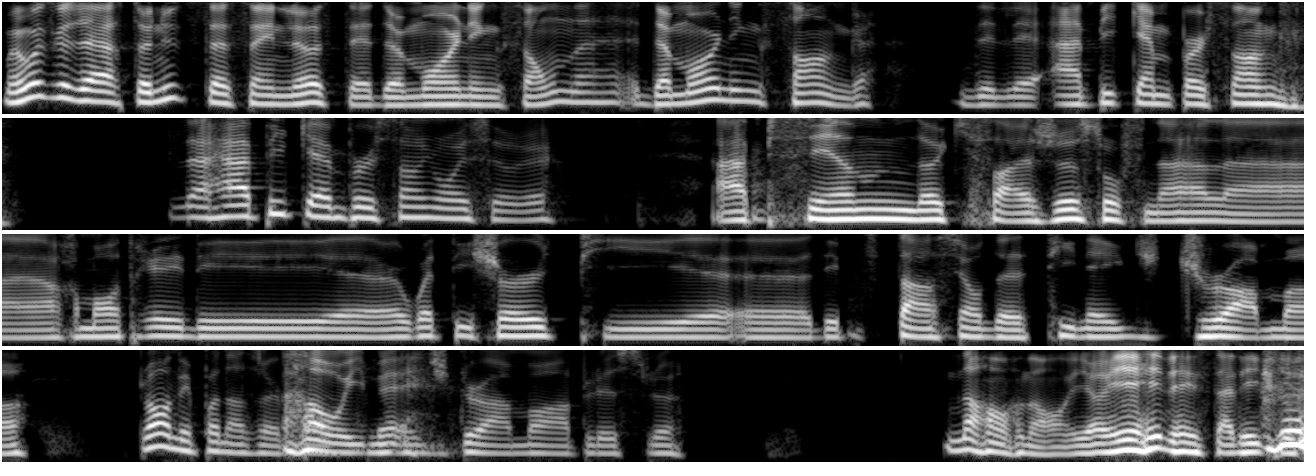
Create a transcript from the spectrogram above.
Mais moi, ce que j'ai retenu de cette scène-là, c'était The Morning Song. là. The Morning Song. De- Le Happy Camper Song. Le Happy Camper Song, oui, c'est vrai. À la piscine, là, qui sert juste au final à remontrer des euh, wet t-shirts puis euh, des petites tensions de teenage drama. Puis là, on n'est pas dans un Ah oui, mais- teenage drama en plus, là. Non, non, il n'y a rien d'installé qui est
